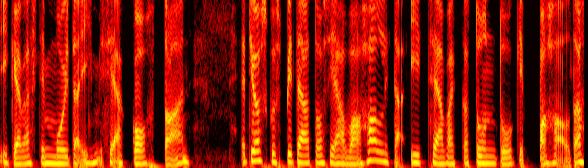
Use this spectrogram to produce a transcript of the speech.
ikävästi muita ihmisiä kohtaan. Et joskus pitää tosiaan vaan hallita itseään, vaikka tuntuukin pahalta.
